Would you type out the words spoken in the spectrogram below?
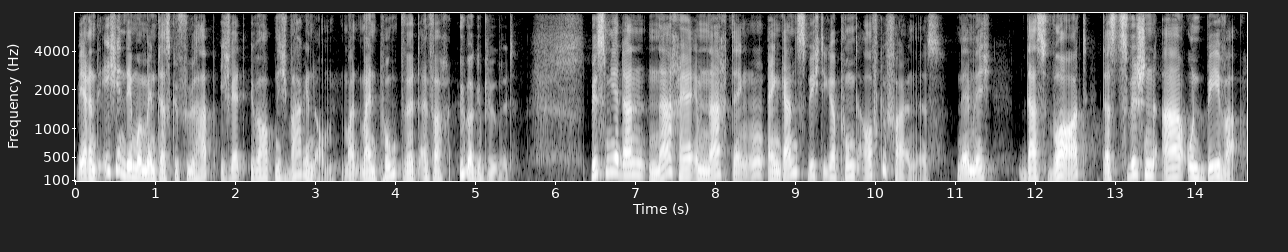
Während ich in dem Moment das Gefühl habe, ich werde überhaupt nicht wahrgenommen. Mein, mein Punkt wird einfach übergebügelt. Bis mir dann nachher im Nachdenken ein ganz wichtiger Punkt aufgefallen ist. Nämlich, das Wort, das zwischen A und B war.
